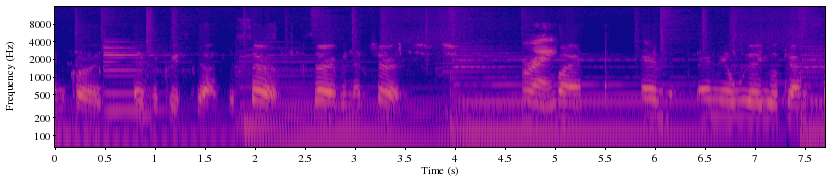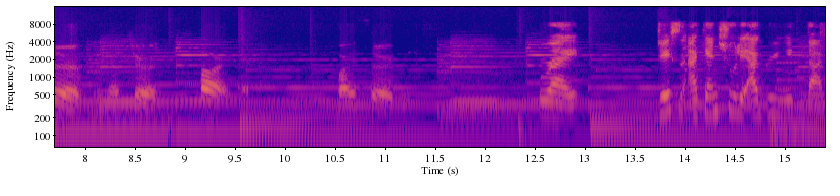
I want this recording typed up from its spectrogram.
encourage every Christian to serve. Serve in a church. Right. Find every, anywhere you can serve in a church. Start by serving. Right. Jason, I can truly agree with that.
